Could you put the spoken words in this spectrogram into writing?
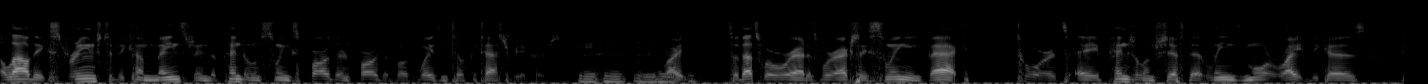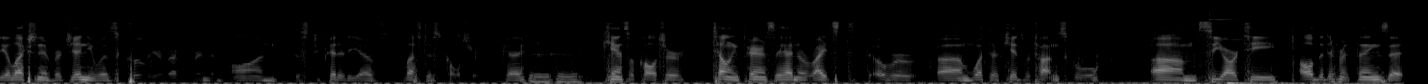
allow the extremes to become mainstream, the pendulum swings farther and farther both ways until catastrophe occurs. Mm-hmm, mm-hmm. Right. So that's where we're at is we're actually swinging back towards a pendulum shift that leans more right because the election in Virginia was clearly a referendum on the stupidity of leftist culture. Okay, Mm-hmm. cancel culture, telling parents they had no rights t- t- over um, what their kids were taught in school, um, CRT, all the different things that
